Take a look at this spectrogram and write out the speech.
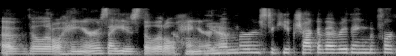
of the little hangers. I use the little hanger yeah. numbers to keep track of everything before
